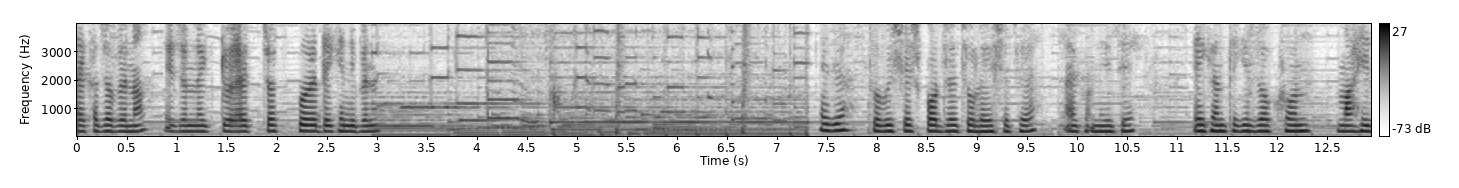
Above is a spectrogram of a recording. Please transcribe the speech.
দেখা যাবে না। এই জন্য একটু অ্যাডজাস্ট করে দেখে নেবেন। এই যে ছবির শেষ পর্যায়ে চলে এসেছে। এখন এই যে এইখান থেকে যখন মাহির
